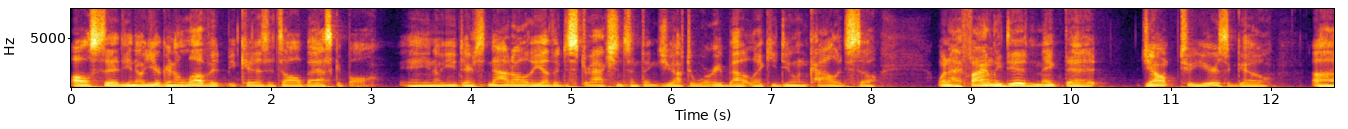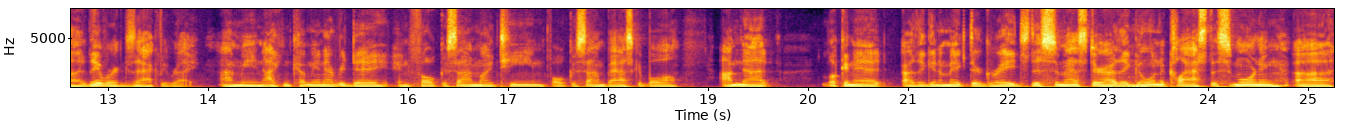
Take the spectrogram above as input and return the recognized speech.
all said, you know, you're going to love it because it's all basketball. And, you know, you, there's not all the other distractions and things you have to worry about like you do in college. So when I finally did make that jump two years ago, uh, they were exactly right. I mean, I can come in every day and focus on my team, focus on basketball. I'm not looking at are they going to make their grades this semester? Are they going to class this morning? Uh,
